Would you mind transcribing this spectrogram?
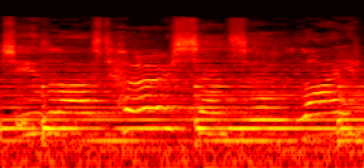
She's lost her sense of life.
